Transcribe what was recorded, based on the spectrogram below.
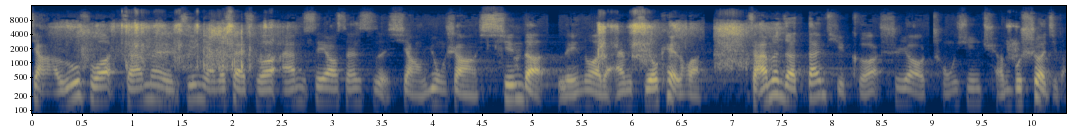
假如说咱们今年的赛车 MC 幺三四想用上新的雷诺的 MCUK 的话，咱们的单体壳是要重新全部设计的。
